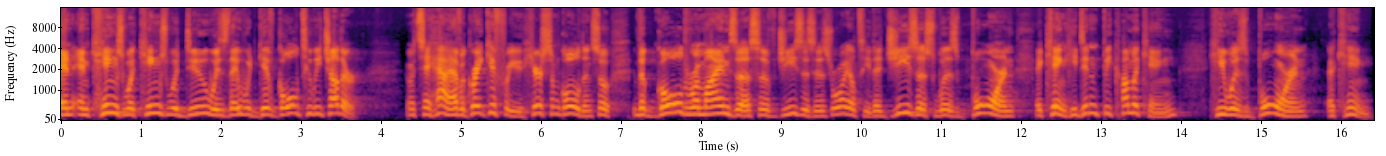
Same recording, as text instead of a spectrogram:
and, and kings, what kings would do was they would give gold to each other. They would say, Hey, I have a great gift for you. Here's some gold. And so the gold reminds us of Jesus' royalty, that Jesus was born a king. He didn't become a king, he was born a king.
